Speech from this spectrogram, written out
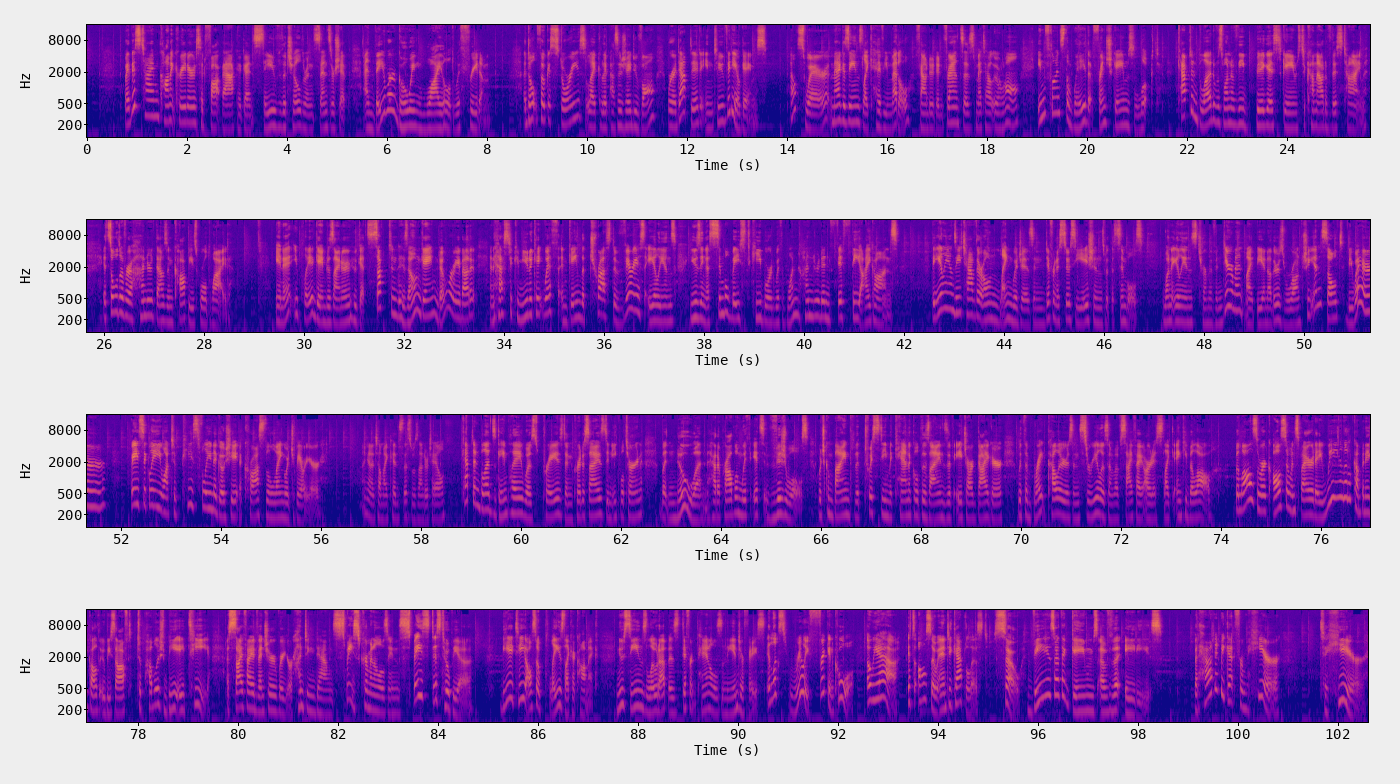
By this time, comic creators had fought back against Save the Children censorship, and they were going wild with freedom. Adult-focused stories like Les Passagers du Vent were adapted into video games. Elsewhere, magazines like Heavy Metal, founded in France as Metal Hurlant, influenced the way that French games looked. Captain Blood was one of the biggest games to come out of this time. It sold over 100,000 copies worldwide. In it, you play a game designer who gets sucked into his own game, don't worry about it, and has to communicate with and gain the trust of various aliens using a symbol-based keyboard with 150 icons. The aliens each have their own languages and different associations with the symbols. One alien's term of endearment might be another's raunchy insult. Beware! Basically, you want to peacefully negotiate across the language barrier. I'm gonna tell my kids this was Undertale. Captain Blood's gameplay was praised and criticized in equal turn, but no one had a problem with its visuals, which combined the twisty mechanical designs of H.R. Giger with the bright colors and surrealism of sci-fi artists like Enki Bilal. Bilal's work also inspired a wee little company called Ubisoft to publish BAT, a sci-fi adventure where you're hunting down space criminals in space dystopia. BAT also plays like a comic. New scenes load up as different panels in the interface. It looks really freaking cool. Oh yeah, it's also anti-capitalist. So, these are the games of the 80s. But how did we get from here to here?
